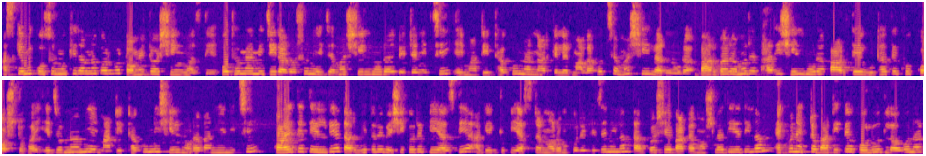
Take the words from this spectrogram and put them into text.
আজকে আমি কচুরমুখী রান্না করব টমেটো আর শিং মাছ দিয়ে। প্রথমে আমি জিরা, রসুন, এই যে আমার শিল নোড়ায় বেটে নিচ্ছি। এই মাটির ঢাকুন আর নারকেলের মালা হচ্ছে আমার শিল আর নোড়া। বারবার আমার ভারী শিল নোড়া পারতে উঠাতে খুব কষ্ট হয়। এজন্য আমি এই মাটির ঢাকুনি শিল নোড়া বানিয়ে নিচ্ছি। কড়াইতে তেল দিয়ে তার ভিতরে বেশি করে পেঁয়াজ দিয়ে আগে একটু পেঁয়াজটা নরম করে ভেজে নিলাম তারপর সে বাটা মশলা দিয়ে দিলাম। এখন একটা বাটিতে হলুদ লবণ আর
